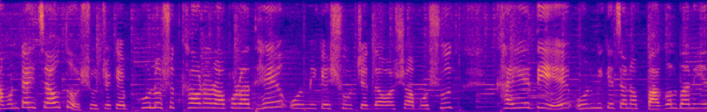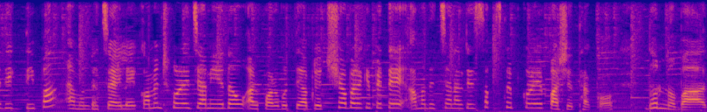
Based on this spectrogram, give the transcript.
এমনটাই চাও তো, সূর্যকে ভুল ওষুধ খাওয়ানোর অপরাধে উর্মিকে সূর্যের দেওয়া সব ওষুধ খাইয়ে দিয়ে উর্মিকে যেন পাগল বানিয়ে দিক দীপা, এমনটা চাইলে কমেন্ট করে জানিয়ে দাও। আর পরবর্তী আপডেট সবার আগে পেতে আমাদের চ্যানেলটি সাবস্ক্রাইব করে পাশে থাকো। ধন্যবাদ।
